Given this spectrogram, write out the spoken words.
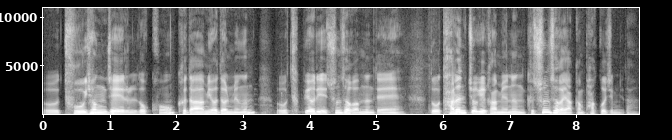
어, 두 형제를 놓고 그 다음 여덟 명은 어, 특별히 순서가 없는데 또 다른 쪽에 가면은 그 순서가 약간 바꿔집니다.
